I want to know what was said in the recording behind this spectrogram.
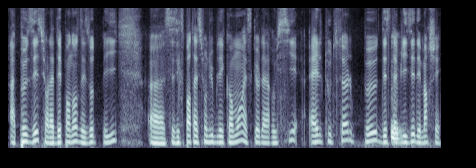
à peser sur la dépendance des autres pays euh, ces exportations du blé? Comment est-ce que la Russie, elle toute seule, peut déstabiliser des marchés?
